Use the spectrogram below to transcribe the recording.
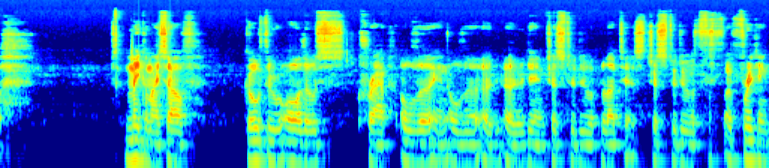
make myself go through all those crap over and over uh, again just to do a blood test, just to do a, freaking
